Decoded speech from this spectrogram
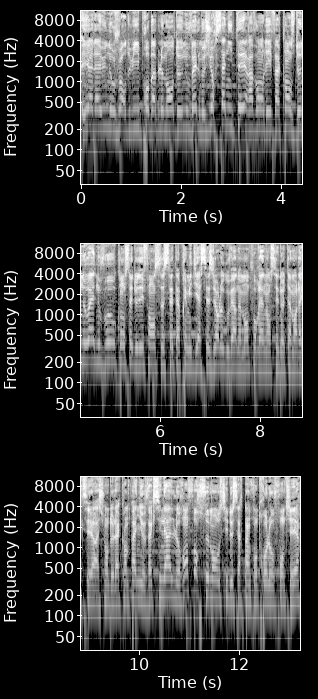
Et à la une aujourd'hui, probablement de nouvelles mesures sanitaires avant les vacances de Noël. Nouveau conseil de défense cet après-midi à 16h. Le gouvernement pourrait annoncer notamment l'accélération de la campagne vaccinale, le renforcement aussi de certains contrôles aux frontières.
